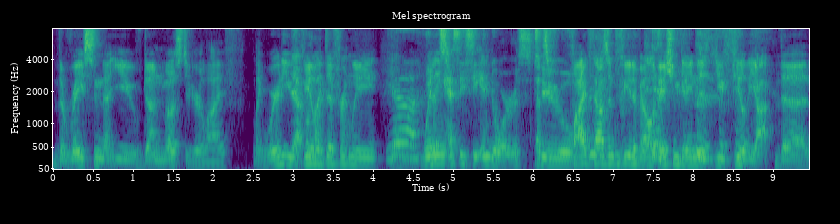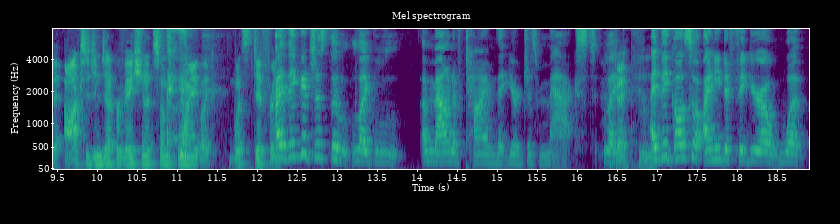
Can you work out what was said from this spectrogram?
the racing that you've done most of your life? Like, where do you Yeah, feel like- it differently? Yeah. Winning That's- SEC indoors That's to five thousand feet of elevation gain. Do you feel the the the oxygen deprivation at some point? Like, what's different? I think it's just the like amount of time that you're just maxed. Like Okay. Hmm. I think also I need to figure out what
